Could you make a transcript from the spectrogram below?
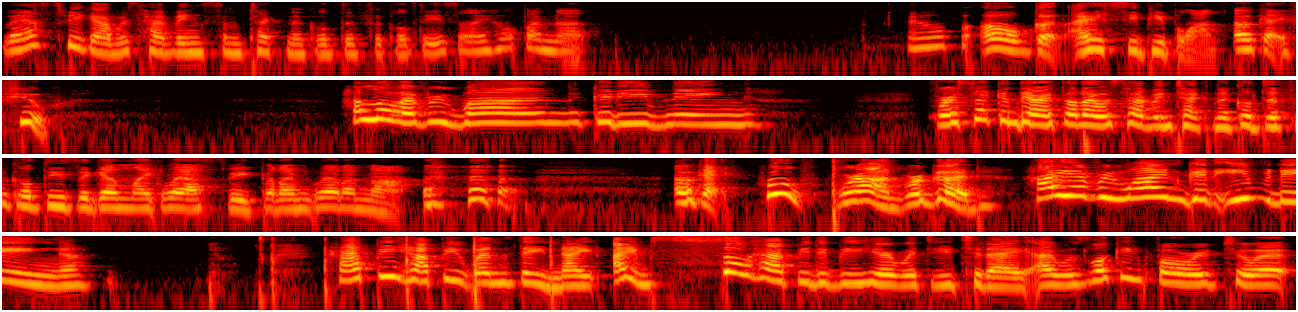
Last week I was having some technical difficulties and I hope I'm not I hope oh good. I see people on. Okay, phew. Hello everyone. Good evening. For a second there I thought I was having technical difficulties again like last week, but I'm glad I'm not. okay, whew, we're on. We're good. Hi everyone. Good evening. Happy, happy Wednesday night. I'm so happy to be here with you today. I was looking forward to it.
